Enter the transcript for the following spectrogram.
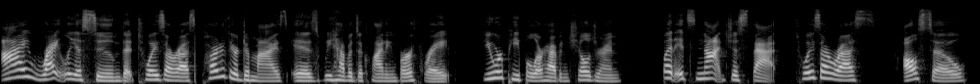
I rightly assumed that Toys R Us part of their demise is we have a declining birth rate fewer people are having children. But it's not just that. Toys R Us also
